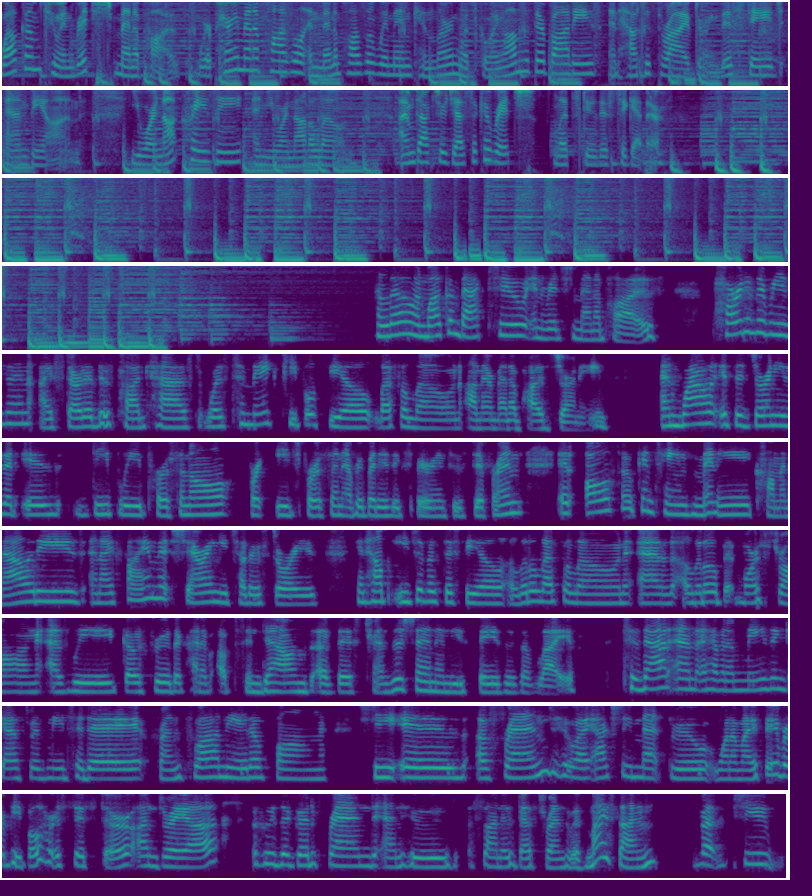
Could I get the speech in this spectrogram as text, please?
Welcome to Enriched Menopause, where perimenopausal and menopausal women can learn what's going on with their bodies and how to thrive during this stage and beyond. You are not crazy and you are not alone. I'm Dr. Jessica Rich. Let's do this together. And welcome back to Enriched Menopause. Part of the reason I started this podcast was to make people feel less alone on their menopause journey. And while it's a journey that is deeply personal for each person, everybody's experience is different. It also contains many commonalities. And I find that sharing each other's stories can help each of us to feel a little less alone and a little bit more strong as we go through the kind of ups and downs of this transition and these phases of life. To that end, I have an amazing guest with me today, Francois Nieto Fong. She is a friend who I actually met through one of my favorite people, her sister, Andrea, who's a good friend and whose son is best friends with my son. But she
